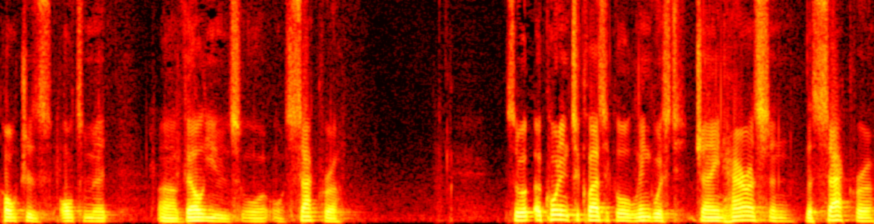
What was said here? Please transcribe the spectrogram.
culture's ultimate uh, values or, or sacra. So, according to classical linguist Jane Harrison, the sacra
